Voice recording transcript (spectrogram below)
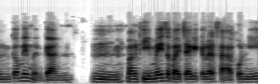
นก็ไม่เหมือนกัน อืม บางทีไม่สบายใจกับการรักษาคนนี้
